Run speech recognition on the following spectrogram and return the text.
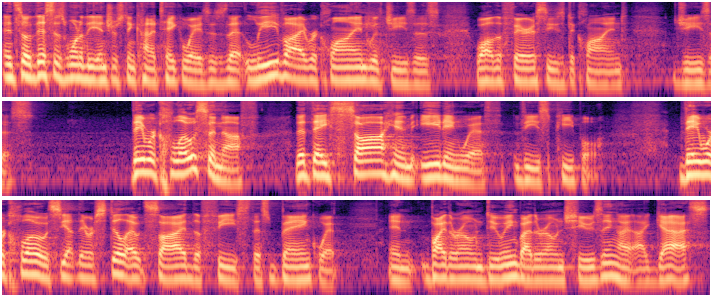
And so this is one of the interesting kind of takeaways is that levi reclined with jesus while the pharisees declined jesus. They were close enough that they saw him eating with these people they were close, yet they were still outside the feast, this banquet. And by their own doing, by their own choosing, I, I guess.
